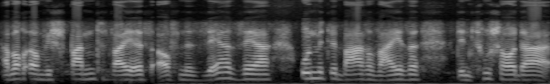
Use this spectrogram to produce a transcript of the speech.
aber auch irgendwie spannend, weil es auf eine sehr, sehr unmittelbare Weise den Zuschauer da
